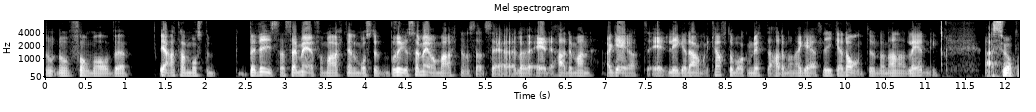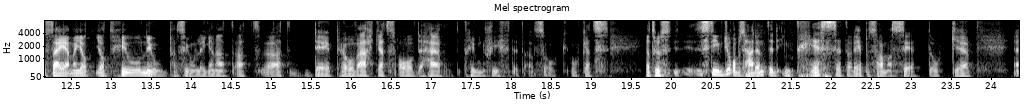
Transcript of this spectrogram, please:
någon, någon form av, eh, ja att han måste bevisa sig mer för marknaden, måste bry sig mer om marknaden så att säga? Eller är det, hade man agerat, eh, ligger det andra krafter bakom detta? Hade man agerat likadant under en annan ledning? Ja, svårt att säga, men jag, jag, tror nog personligen att, att, att det påverkats av det här tronskiftet. Alltså, och, och att jag tror Steve Jobs hade inte intresset av det på samma sätt. Och eh, eh,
